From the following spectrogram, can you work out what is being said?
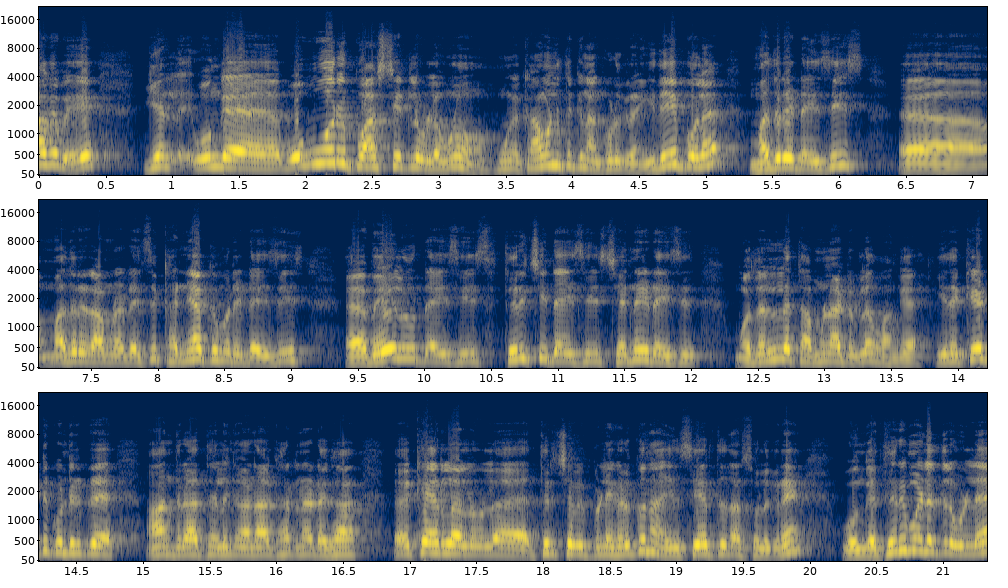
ஆகவே என் உங்கள் ஒவ்வொரு பாஸ்டேட்டில் உள்ளவங்களும் உங்கள் கவனத்துக்கு நான் கொடுக்குறேன். இதே போல் Madurai diocese Madurai Ramanatha diocese Kanyakumari diocese Vellore diocese Trichy diocese Chennai diocese முதல்ல தமிழ்நாட்டுக்குள்ளே வாங்க. இதை கேட்டுக்கொண்டிருக்கிற ஆந்திரா தெலுங்கானா கர்நாடகா கேரளாவில் உள்ள திருச்சபை பிள்ளைகளுக்கும் நான் இது சேர்த்து தான் சொல்லுகிறேன். உங்கள் திருமணத்தில் உள்ள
